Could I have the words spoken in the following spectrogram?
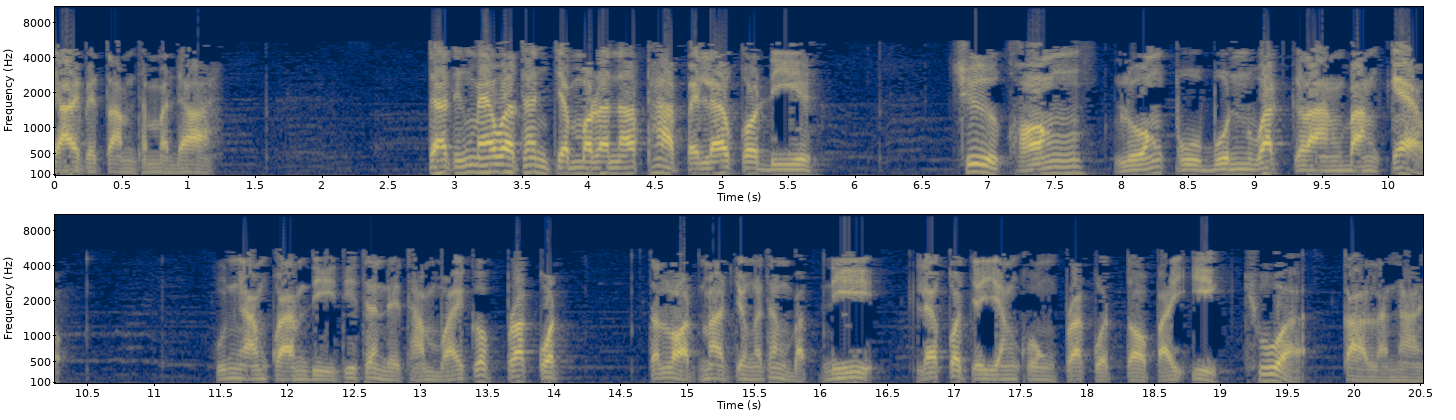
ย้ายไปตามธรรมดา แต่ถึงแม้ว่าท่านจะมรณภาพไปแล้วก็ดี ชื่อของหลวงปู่บุญวัดกลางบางแก้ว คุณงามความดีที่ท่านได้ทำไว้ก็ปรากฏตลอดมาจนกระทั่งบัดนี้ แล้วก็จะยังคงปรากฏต่อไปอีกชั่วกาลนาน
